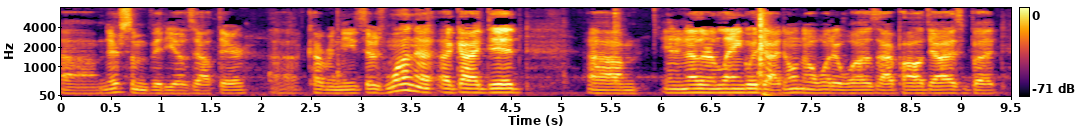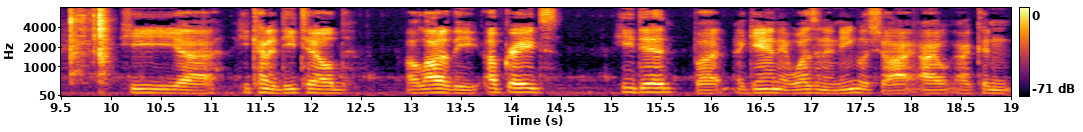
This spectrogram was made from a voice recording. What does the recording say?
Um, there's some videos out there uh, covering these. There's one a, a guy did um, in another language. I don't know what it was. I apologize, but he uh, he kind of detailed a lot of the upgrades he did. But again, it wasn't in English, so I, I, I couldn't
